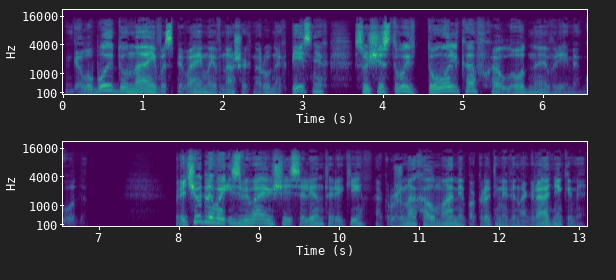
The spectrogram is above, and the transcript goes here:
Голубой Дунай, воспеваемый в наших народных песнях, существует только в холодное время года. Причудливо извивающаяся лента реки окружена холмами, покрытыми виноградниками,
